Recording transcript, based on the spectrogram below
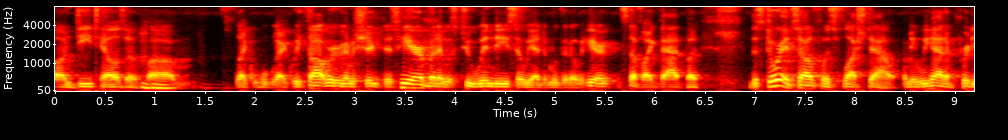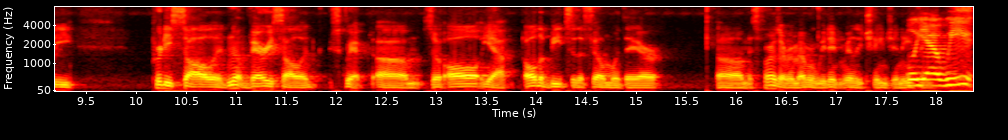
on details of um, like like we thought we were going to shoot this here, but it was too windy, so we had to move it over here, stuff like that. But the story itself was flushed out. I mean, we had a pretty pretty solid, no, very solid script. Um, so all yeah, all the beats of the film were there. Um, as far as I remember, we didn't really change anything. Well, yeah, we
